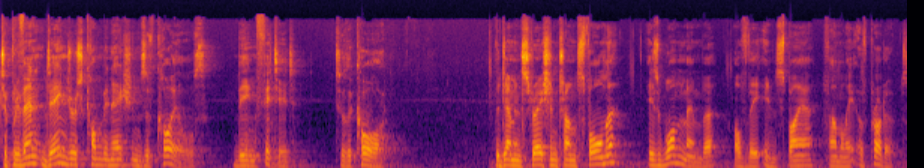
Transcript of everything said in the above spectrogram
to prevent dangerous combinations of coils being fitted to the core. The demonstration transformer is one member of the Inspire family of products.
